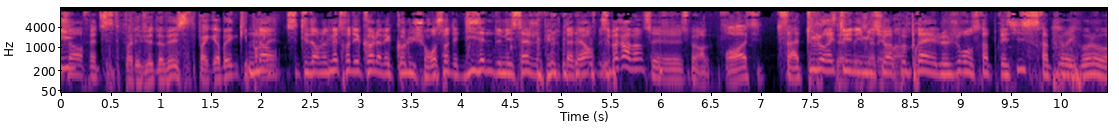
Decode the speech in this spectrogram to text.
tout ça en fait. C'était pas les vieux de la veille, c'était pas Gabin qui parlait. Non, c'était dans le maître d'école avec Coluche. On reçoit des dizaines de messages depuis tout à l'heure, mais c'est pas grave, hein, c'est c'est pas grave. Oh, c'est- ça a toujours été une émission à peu près. Le jour où on sera précis, ce sera plus rigolo. hein.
